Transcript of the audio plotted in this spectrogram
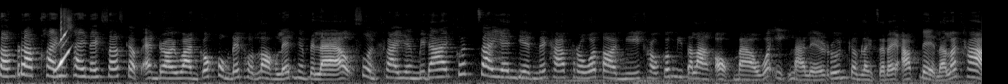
สำหรับใครที่ใช้ Nexus กับ Android One ก็คงได้ทดลองเล่นกันไปแล้ว ส่วนใครยังไม่ได้ก็ใจเย็นๆนะคะ เพราะว่าตอนนี้เขาก็มีตารางออกมาว่าอีกหลายๆรุ่นกำลังจะได้อัปเดตแล้วล่ะค่ะ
